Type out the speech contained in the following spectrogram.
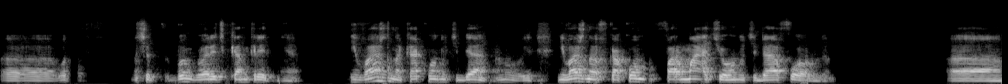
Э, вот, значит, будем говорить конкретнее. Неважно, как он у тебя, ну, неважно, в каком формате он у тебя оформлен. Э,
